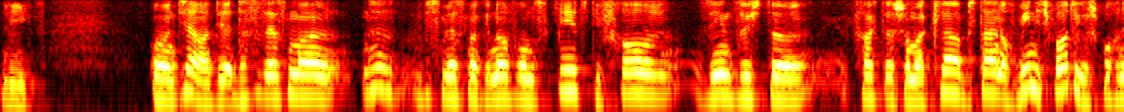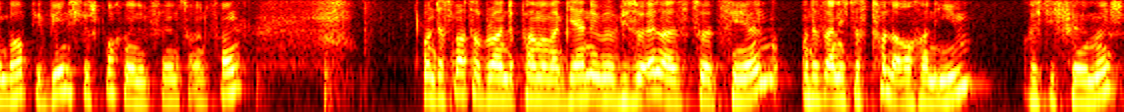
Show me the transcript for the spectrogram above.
liegt. Und ja, das ist erstmal, ne, wissen wir erstmal genau, worum es geht. Die Frau, Sehnsüchte, Charakter ist schon mal klar. Bis dahin auch wenig Worte gesprochen, überhaupt hier wenig gesprochen in dem Film zu Anfang. Und das macht auch Brian De Palma mal gerne über visuell alles zu erzählen. Und das ist eigentlich das Tolle auch an ihm. Richtig filmisch.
